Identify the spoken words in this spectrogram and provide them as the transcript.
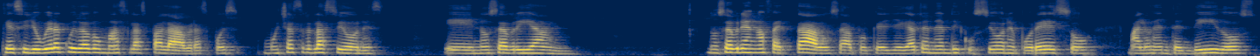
que si yo hubiera cuidado más las palabras, pues muchas relaciones eh, no se habrían no se habrían afectado, o sea, porque llegué a tener discusiones por eso, malos entendidos.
